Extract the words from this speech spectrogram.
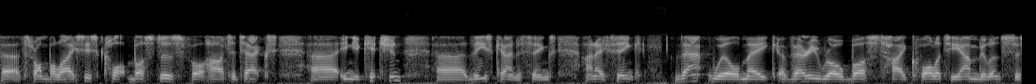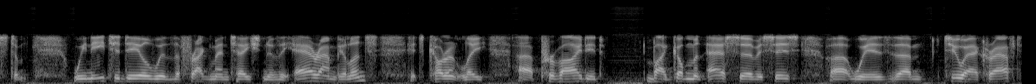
uh, thrombolysis, clot busters for heart attacks uh, in your kitchen, uh, these kind of things. And I think that will make a very robust, high quality ambulance system. We need to deal with the fragmentation of the air ambulance. It's currently uh, provided by government air services uh, with um, two aircraft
